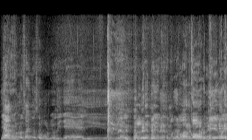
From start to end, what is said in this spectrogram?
Ya Bueno. con los años se volvió DJ y se aventó el de mayonesa De McCormick, McCormick, güey.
